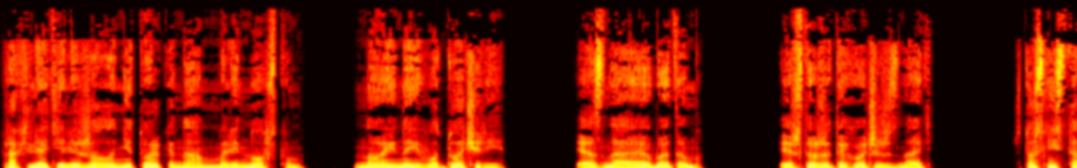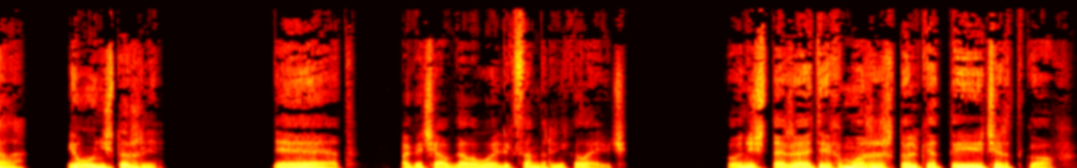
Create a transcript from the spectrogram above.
Проклятие лежало не только на Малиновском, но и на его дочери. Я знаю об этом. И что же ты хочешь знать? Что с ней стало? Его уничтожили? «Нет», — покачал головой Александр Николаевич. «Уничтожать их можешь только ты, Чертков.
